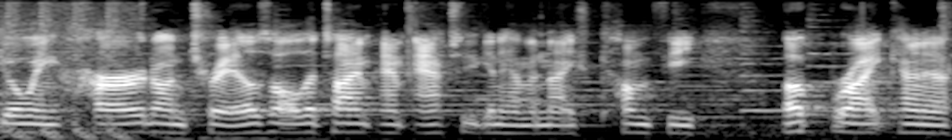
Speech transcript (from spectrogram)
going hard on trails all the time, I'm actually gonna have a nice comfy, upright kind of,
